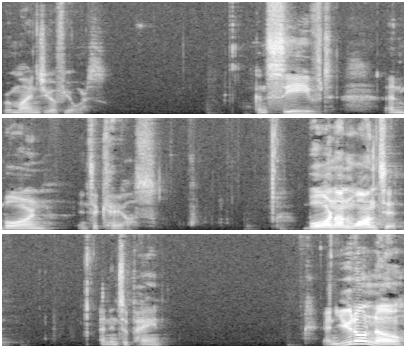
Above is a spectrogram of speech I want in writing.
reminds you of yours. Conceived and born into chaos, born unwanted and into pain. And you don't know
